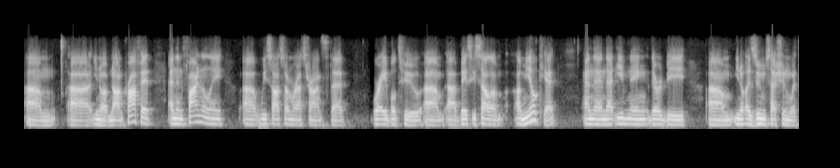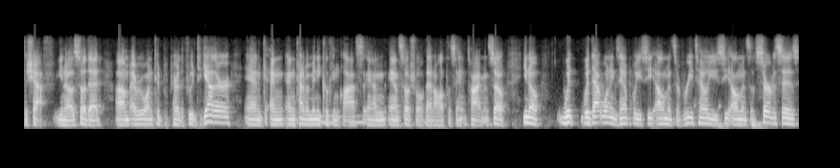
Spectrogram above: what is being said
um, uh, you know of nonprofit, and then finally, uh, we saw some restaurants that were able to um, uh, basically sell a, a, meal kit, and then that evening there would be um, you know a Zoom session with the chef, you know, so that um, everyone could prepare the food together and and and kind of a mini cooking class and and social event all at the same time. And so you know with with that one example, you see elements of retail, you see elements of services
